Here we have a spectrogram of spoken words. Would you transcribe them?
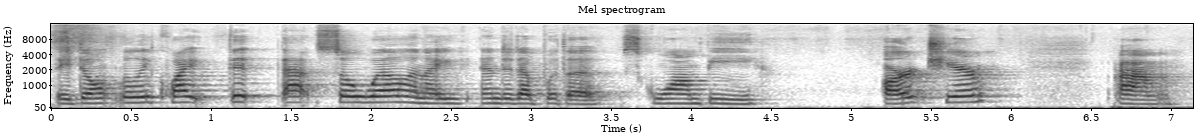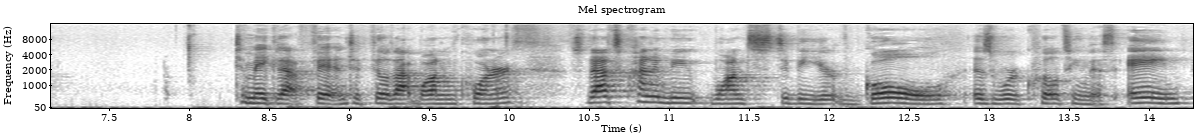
they don't really quite fit that so well and I ended up with a squampy arch here um, to make that fit and to fill that bottom corner. So that's kind of be, wants to be your goal as we're quilting this aim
